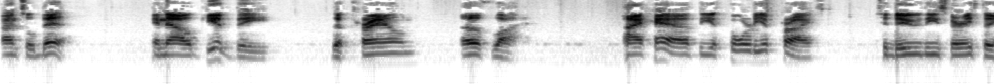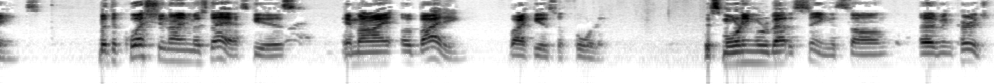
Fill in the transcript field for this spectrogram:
until death, and I'll give thee the crown of life. I have the authority of Christ to do these very things. But the question I must ask is, am I abiding by his authority? This morning we're about to sing a song of encouragement.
